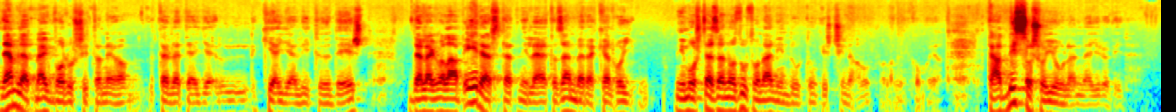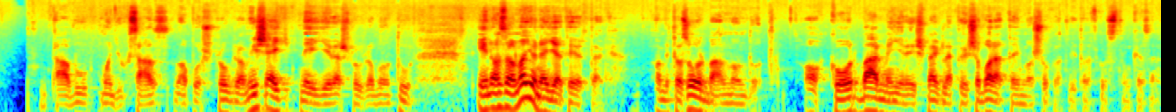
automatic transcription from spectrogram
nem lehet megvalósítani a területi kiegyenlítődést, de legalább éreztetni lehet az emberekkel, hogy mi most ezen az úton elindultunk és csinálunk valami komolyat. Tehát biztos, hogy jó lenne egy rövid távú, mondjuk száz napos program is, egy négy éves programon túl. Én azzal nagyon egyetértek, amit az Orbán mondott. Akkor bármennyire is meglepő, és a barátaimmal sokat vitatkoztunk ezen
